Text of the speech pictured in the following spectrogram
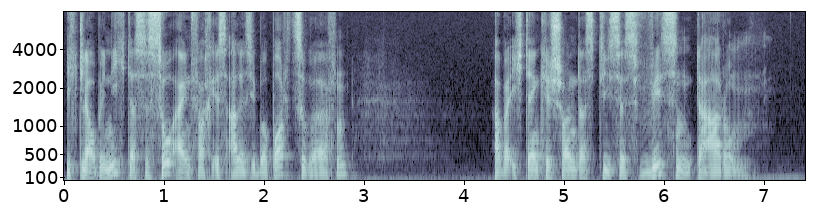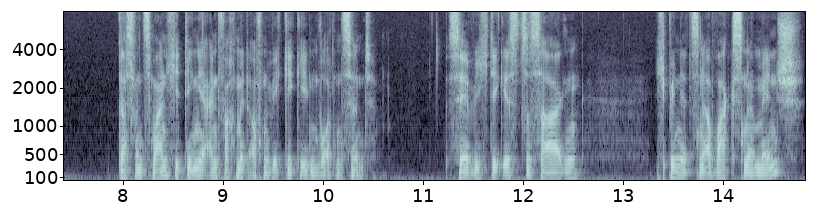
Ich glaube nicht, dass es so einfach ist, alles über Bord zu werfen. Aber ich denke schon, dass dieses Wissen darum, dass uns manche Dinge einfach mit auf den Weg gegeben worden sind. Sehr wichtig ist zu sagen, ich bin jetzt ein erwachsener Mensch,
